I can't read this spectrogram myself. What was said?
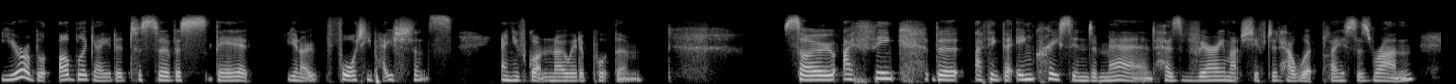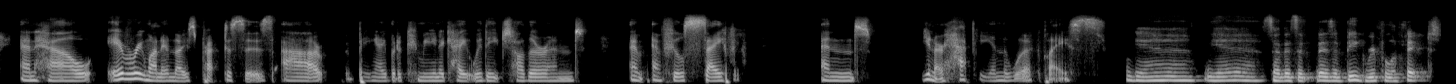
you're ob- obligated to service their, you know, 40 patients and you've got nowhere to put them. So I think the I think the increase in demand has very much shifted how workplaces run and how everyone in those practices are being able to communicate with each other and and, and feel safe and you know happy in the workplace. Yeah, yeah. So there's a there's a big ripple effect.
